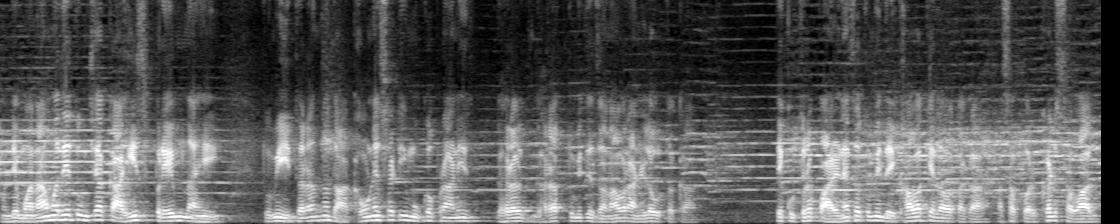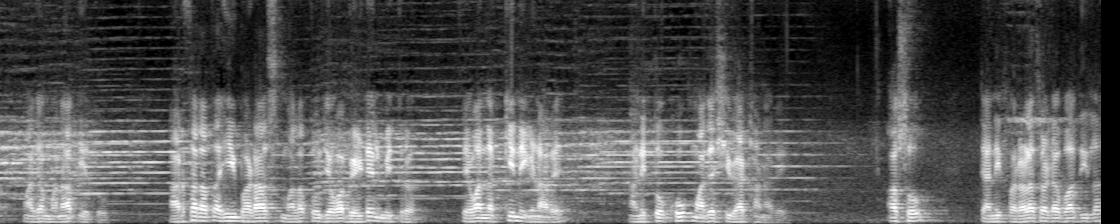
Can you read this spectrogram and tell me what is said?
म्हणजे मनामध्ये तुमच्या काहीच प्रेम नाही. तुम्ही इतरांना दाखवण्यासाठी मूक प्राणी घर घरात तुम्ही ते जनावर आणलं होतं का? ते कुत्रं पाळण्याचा तुम्ही देखावा केला होता का? असा परखड सवाल माझ्या मनात येतो. अर्थात आता ही भडास मला तो जेव्हा भेटेल मित्र तेव्हा नक्की निघणार आहे आणि तो खूप माझ्या शिव्या खाणार आहे. असो त्याने फराळाचा डबा दिला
